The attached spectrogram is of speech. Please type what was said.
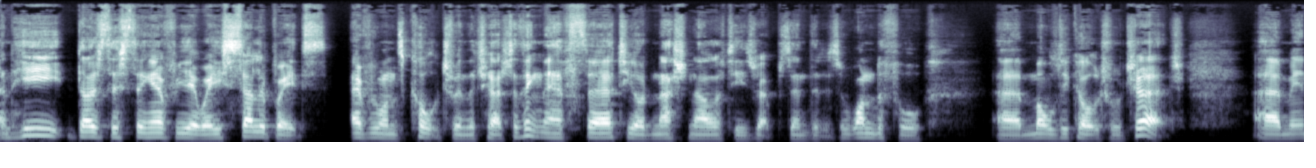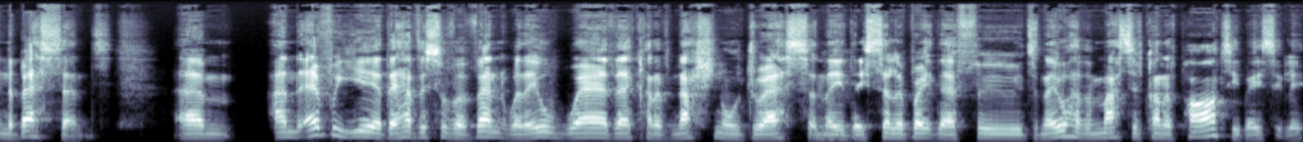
and he does this thing every year where he celebrates everyone's culture in the church. I think they have 30 odd nationalities represented. It's a wonderful uh, multicultural church um, in the best sense um, and every year they have this sort of event where they all wear their kind of national dress and they, mm. they celebrate their foods and they all have a massive kind of party basically.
